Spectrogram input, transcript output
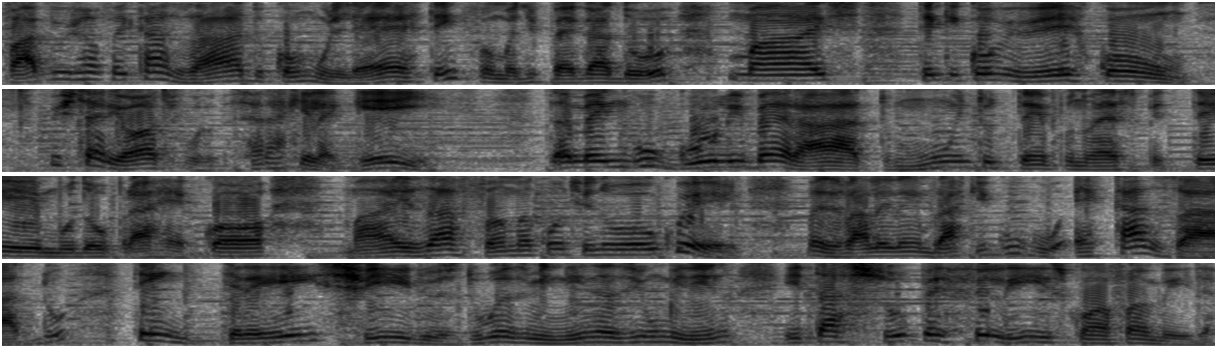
Fábio já foi casado com mulher, tem fama de pegador, mas tem que conviver com o estereótipo. Será que ele é gay? Também Gugu Liberato, muito tempo no SBT, mudou para Record, mas a fama continuou com ele. Mas vale lembrar que Gugu é casado, tem três filhos, duas meninas e um menino, e tá super feliz com a família.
